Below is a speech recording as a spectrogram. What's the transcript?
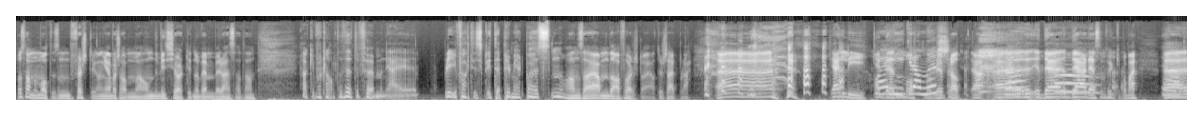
på samme måte som første gang jeg var sammen med han. Vi kjørte i november, og jeg sa til han har ikke fortalt deg dette før, men jeg blir faktisk litt deprimert på høsten'. Og han sa 'Ja, men da foreslår jeg at du skjerper deg'. Uh, jeg liker jeg den liker måten å bli Anders. pratet ja, uh, det, det er det som funker på meg. Eh,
